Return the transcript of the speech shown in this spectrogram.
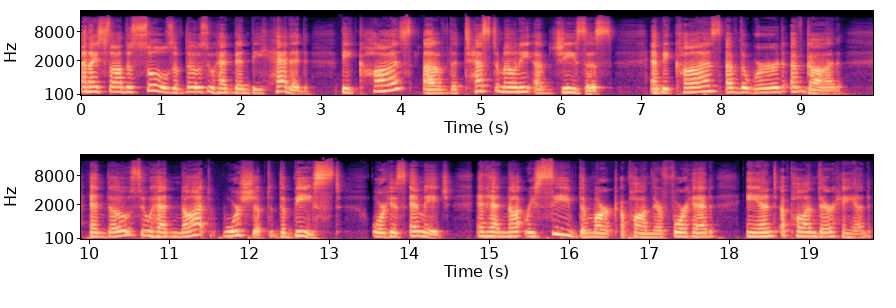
And I saw the souls of those who had been beheaded because of the testimony of Jesus and because of the word of God, and those who had not worshipped the beast or his image, and had not received the mark upon their forehead and upon their hand,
